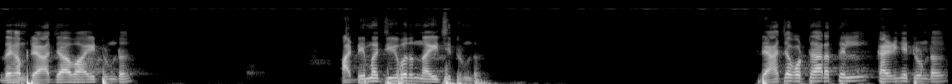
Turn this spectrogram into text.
അദ്ദേഹം രാജാവായിട്ടുണ്ട്. അടിമ ജീവിതം നയിച്ചിട്ടുണ്ട്. രാജകൊട്ടാരത്തിൽ കഴിഞ്ഞിട്ടുണ്ട്.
